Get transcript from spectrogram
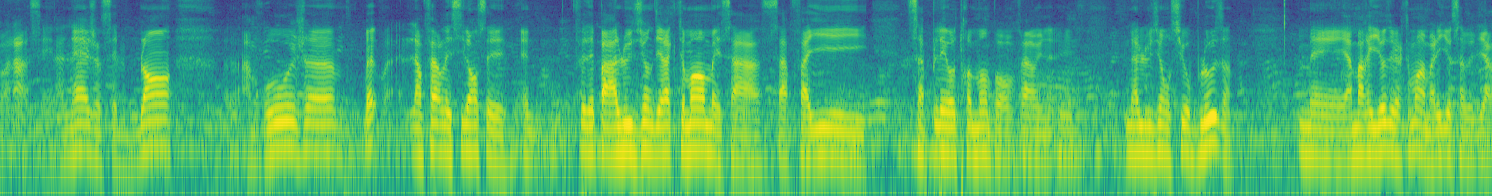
voilà, c'est la neige, c'est le blanc. Âme rouge, ben, l'enfer, les silences, ne faisait pas allusion directement, mais ça, ça a failli s'appelait autrement pour faire une, allusion aussi au blues. Mais Amarillo directement, Amarillo ça veut dire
